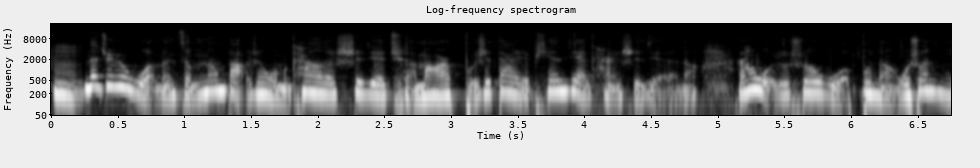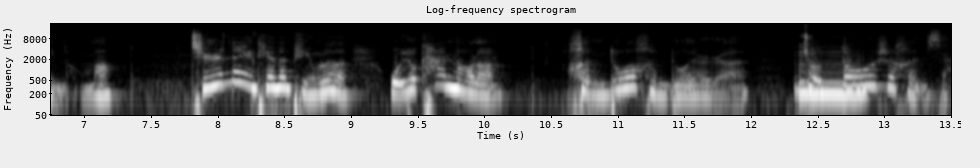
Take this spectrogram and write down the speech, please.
嗯，那就是我们怎么能保证我们看到的世界全貌，而不是带着偏见看世界的呢？然后我就说我不能，我说你能吗？其实那天的评论，我就看到了很多很多的人，就都是很狭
